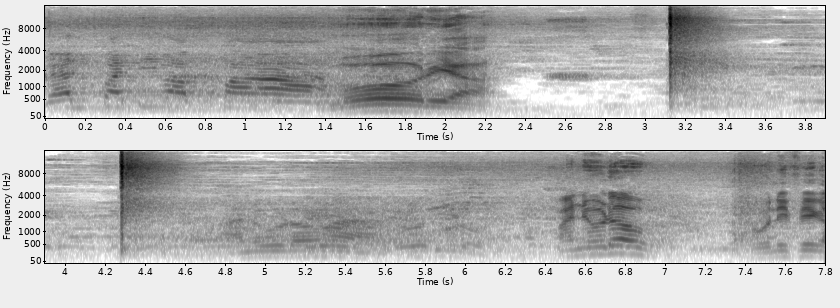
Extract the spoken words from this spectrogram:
गणपती बाप्पा! मोर्या. आणि उडव पाणी उडव. दोन्ही फेक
